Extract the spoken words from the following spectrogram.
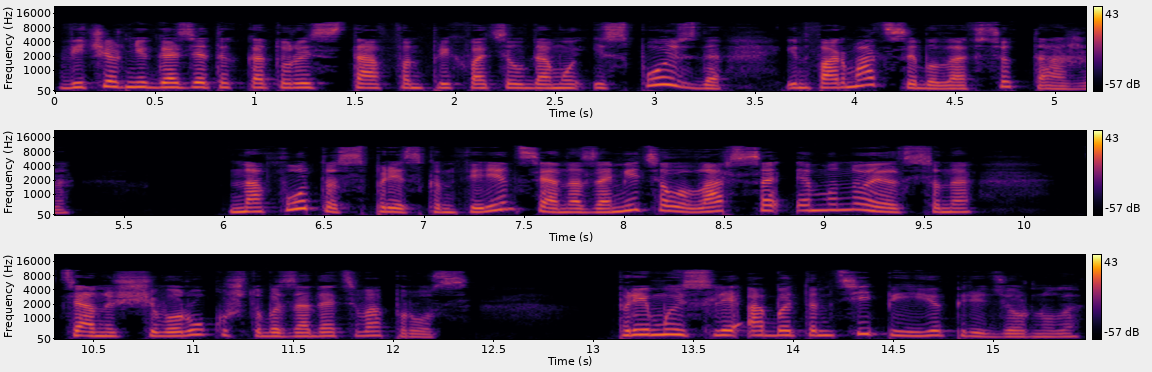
В вечерних газетах, которые Стаффан прихватил домой из поезда, информация была все та же. На фото с пресс-конференции она заметила Ларса Эммануэльсона, тянущего руку, чтобы задать вопрос. При мысли об этом типе ее передернуло.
